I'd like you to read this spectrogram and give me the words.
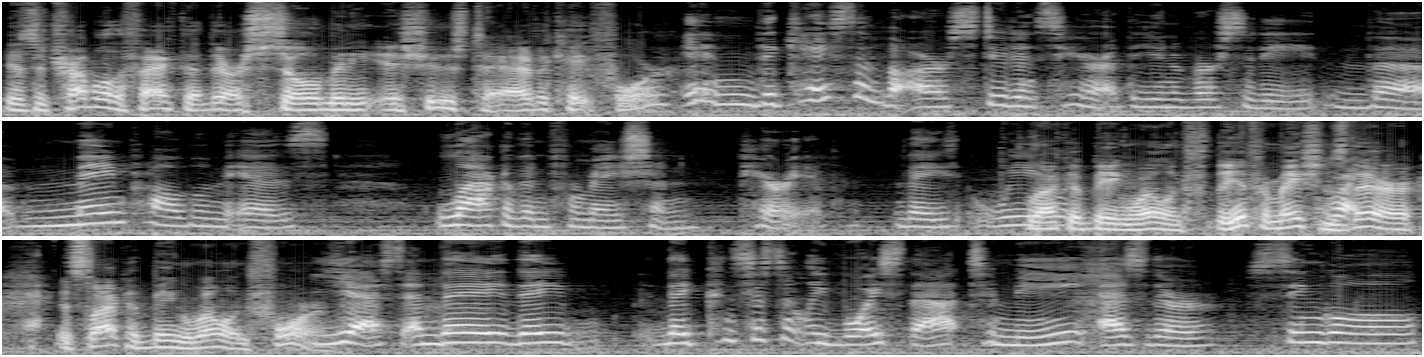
Is the trouble the fact that there are so many issues to advocate for? In the case of our students here at the university, the main problem is lack of information, period. They, we, Lack of being well, inf- the information's Right. there. It's lack of being well informed. Yes, and they, they, they consistently voice that to me as their single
